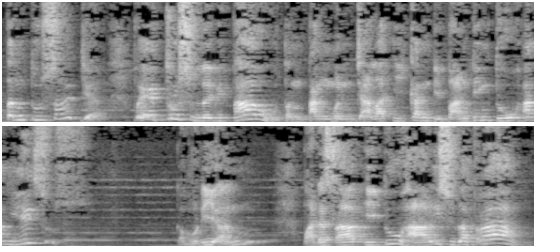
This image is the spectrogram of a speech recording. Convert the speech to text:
Tentu saja Petrus lebih tahu tentang menjala ikan dibanding Tuhan Yesus. Kemudian pada saat itu hari sudah terang.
